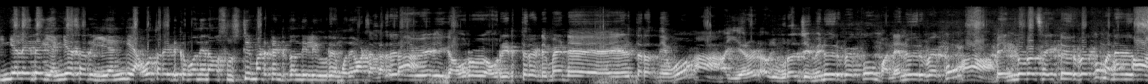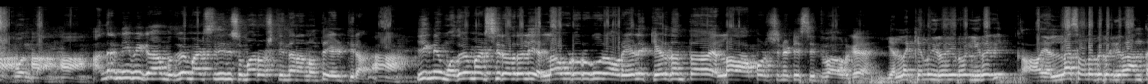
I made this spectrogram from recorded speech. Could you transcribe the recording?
ಹಿಂಗೆಲ್ಲ ಇದಾಗ ಹೆಂಗೆ ಸರ್ ಹೆಂಗೆ ಯಾವ ತರ ಇಟ್ಕೊಂಡ್ಬಂದು ನಾವು ಸೃಷ್ಟಿ ಮಾಡ್ಕೊಂಡು ತಂದಿಲ್ಲ ಇವ್ರೆ ಮದುವೆ ನೀವೇ ಈಗ ಅವರು ಅವ್ರು ಇಡ್ತಾರೆ ಡಿಮ್ಯಾಂಡ್ ಹೇಳ್ತಾರದ್ ನೀವು. ಎರಡು ಊರಲ್ಲಿ ಜಮೀನು ಇರಬೇಕು ಮನೆನೂ ಇರಬೇಕು ಬೆಂಗಳೂರ ಸೈಟು ಇರಬೇಕು ಮನೆನೂ ಇರಬೇಕು ಅಂತ. ಅಂದ್ರೆ ನೀವೀಗ ಮದುವೆ ಮಾಡಿಸಿದೀನಿ ಸುಮಾರು ವರ್ಷದಿಂದ ನಾನು ಅಂತ ಹೇಳ್ತೀರಾ. ಈಗ ನೀವು ಮದುವೆ ಮಾಡಿಸಿರೋದ್ರಲ್ಲಿ ಎಲ್ಲಾ ಹುಡುಗರಿಗೂ ಅವ್ರು ಹೇಳಿ ಕೇಳ್ದಂತ ಎಲ್ಲಾ ಆಪರ್ಚುನಿಟೀಸ್ ಇದ್ವಾ ಅವ್ರಿಗೆ? ಎಲ್ಲ ಕೆಲವು ಇರೋ ಇರೋ ಇರೋ ಎಲ್ಲ ಸೌಲಭ್ಯಗಳು ಇರೋ ಅಂತ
